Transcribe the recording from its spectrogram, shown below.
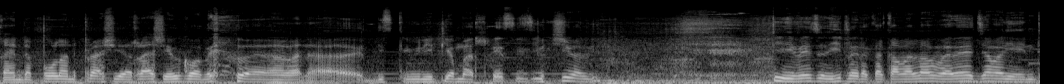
wakaenda Poland, Prussia, Russia huko wana discriminatia maresis usually. Till eventually Hitler akakam along but then Germany ain't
